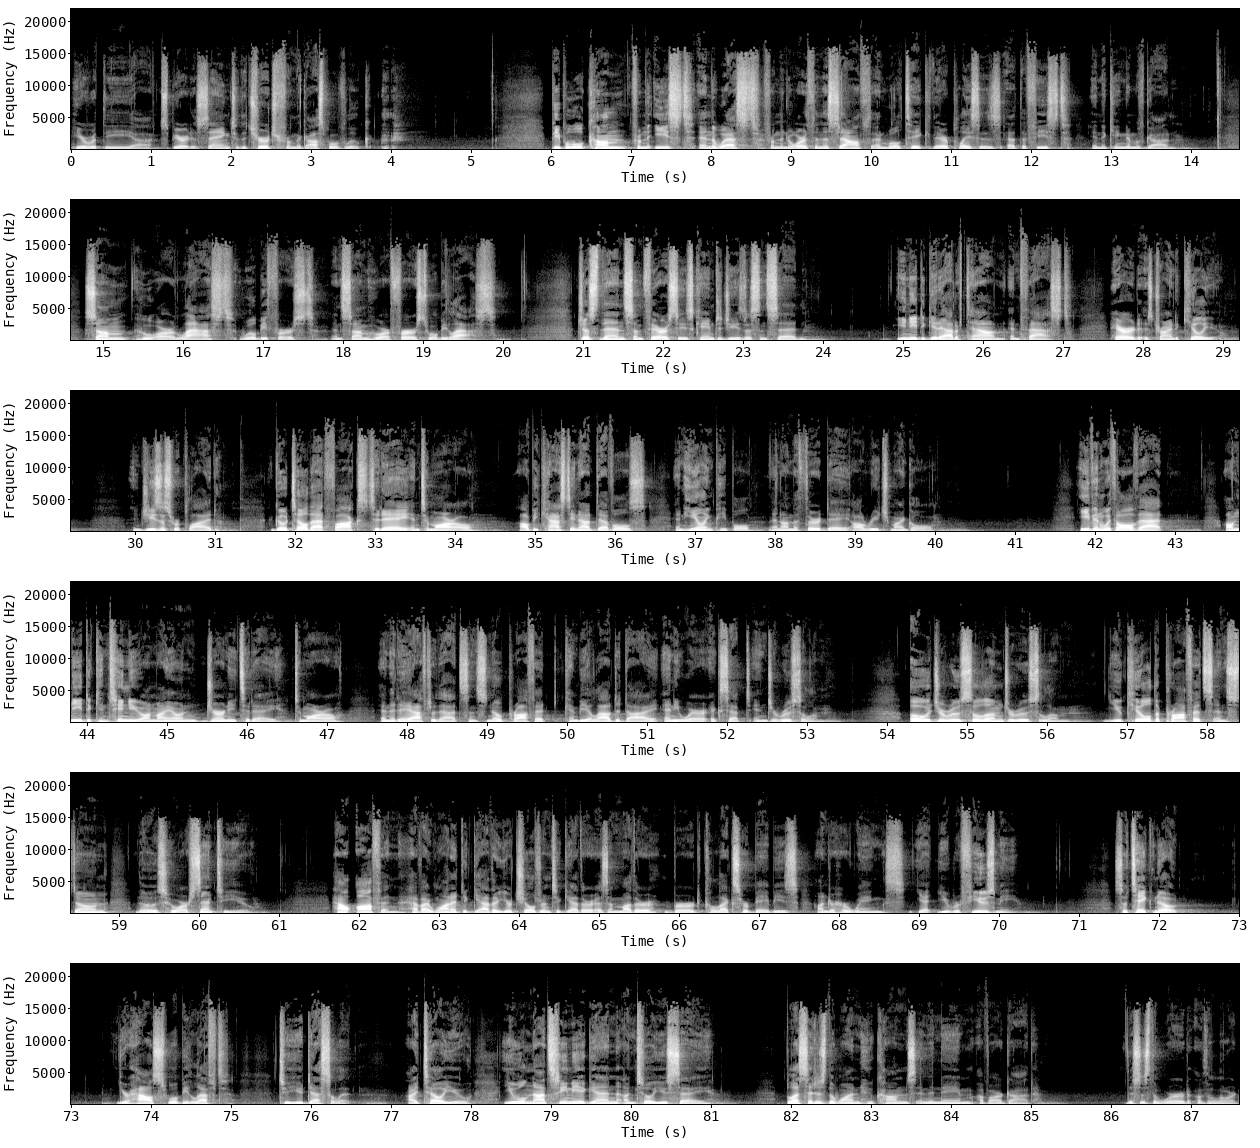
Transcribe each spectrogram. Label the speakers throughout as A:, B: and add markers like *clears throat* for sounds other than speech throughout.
A: Hear what the uh, Spirit is saying to the church from the Gospel of Luke. *clears throat* People will come from the east and the west, from the north and the south, and will take their places at the feast in the kingdom of God. Some who are last will be first, and some who are first will be last. Just then, some Pharisees came to Jesus and said, You need to get out of town and fast. Herod is trying to kill you. And Jesus replied, Go tell that fox today and tomorrow I'll be casting out devils and healing people, and on the third day I'll reach my goal. Even with all that, I'll need to continue on my own journey today, tomorrow, and the day after that, since no prophet can be allowed to die anywhere except in Jerusalem. O Jerusalem, Jerusalem, you kill the prophets and stone those who are sent to you. How often have I wanted to gather your children together as a mother bird collects her babies under her wings, yet you refuse me. So take note your house will be left to you desolate. I tell you, you will not see me again until you say, Blessed is the one who comes in the name of our God. This is the word of the Lord.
